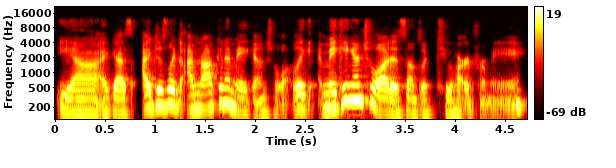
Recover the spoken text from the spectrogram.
Yeah, I guess. I just like I'm not gonna make enchilada. Like making enchiladas sounds like too hard for me.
